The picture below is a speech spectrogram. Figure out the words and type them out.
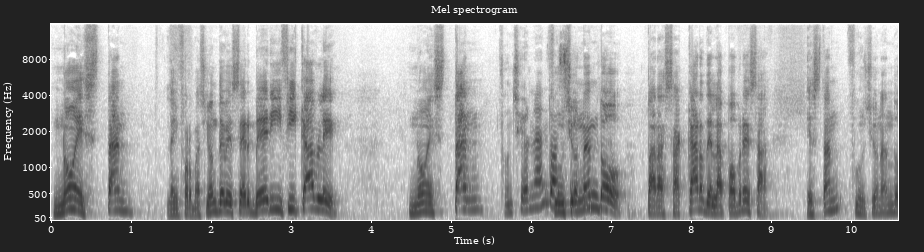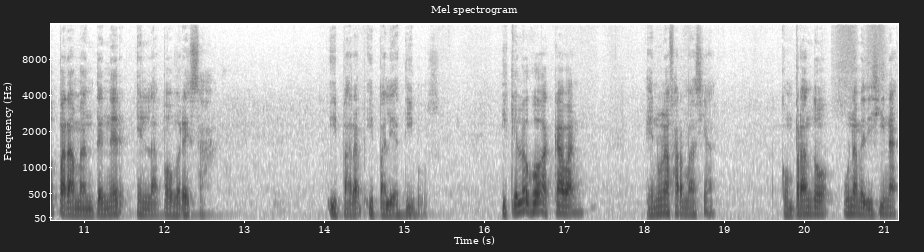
no están La información debe ser verificable. No están funcionando, así. funcionando para sacar de la pobreza. Están funcionando para mantener en la pobreza y, para, y paliativos. Y que luego acaban en una farmacia comprando una medicina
